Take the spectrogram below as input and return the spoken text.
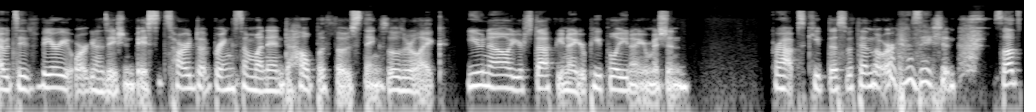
I would say is very organization based. It's hard to bring someone in to help with those things. Those are like, you know, your stuff, you know, your people, you know, your mission. Perhaps keep this within the organization. So that's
